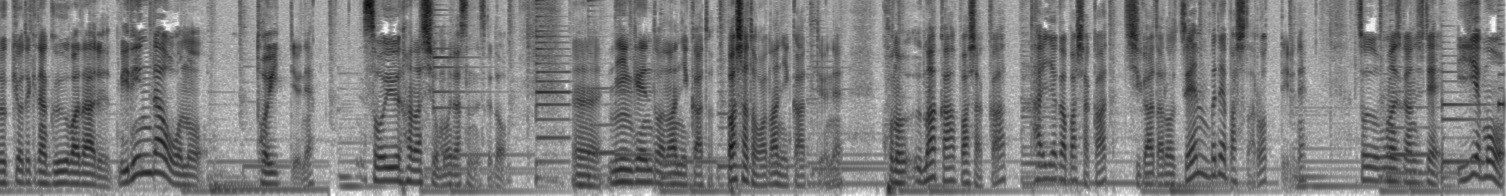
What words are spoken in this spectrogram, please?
仏教的な偶話であるミリンダ王の問いっていうね。そういう話を思い出すんですけど、うん、人間とは何かと馬車とは何かっていうね。この馬か馬車かタイヤが馬車か違うだろ全部で馬車だろっていうね。それと同じ感じで家も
